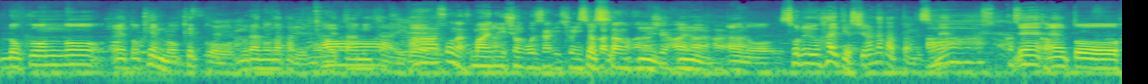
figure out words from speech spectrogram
録音のえっ、と件も結構村の中で揉めたみたいで。あーあーそうなんです。前の一緒におじさん一緒にいた方の話。そういうん。あのそういう背景を知らなかったんですよね。でえっ、と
